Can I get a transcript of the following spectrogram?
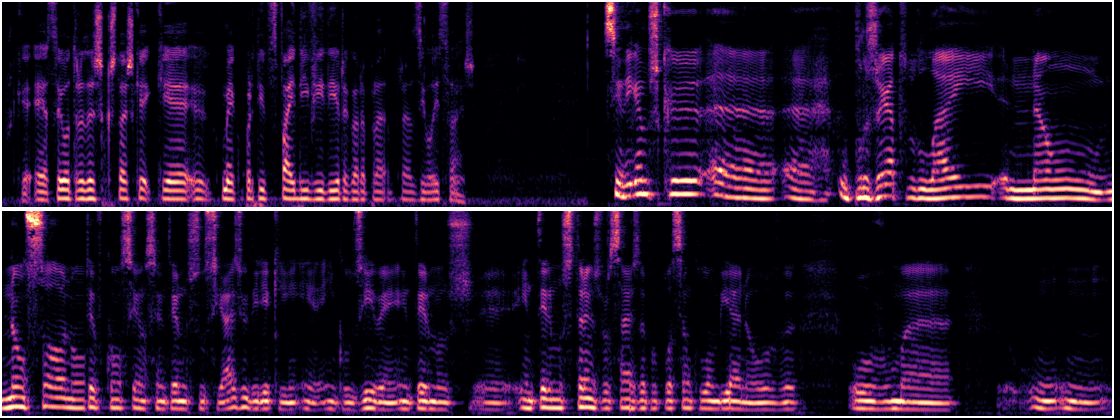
porque essa é outra das questões que é, que é como é que o partido se vai dividir agora para, para as eleições. Sim, digamos que uh, uh, o projeto de lei não, não só não teve consenso em termos sociais, eu diria que inclusive em termos, em termos transversais da população colombiana houve, houve uma um,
